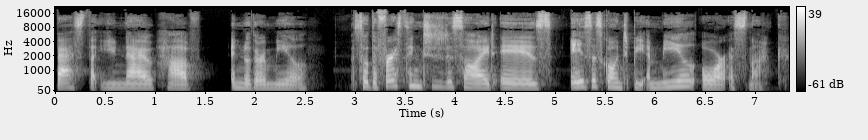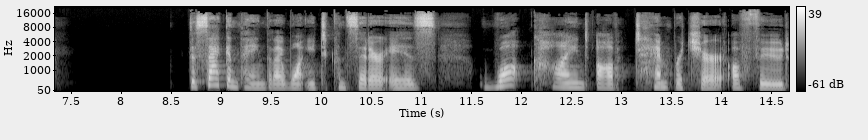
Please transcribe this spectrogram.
best that you now have another meal. So the first thing to decide is is this going to be a meal or a snack? The second thing that I want you to consider is what kind of temperature of food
